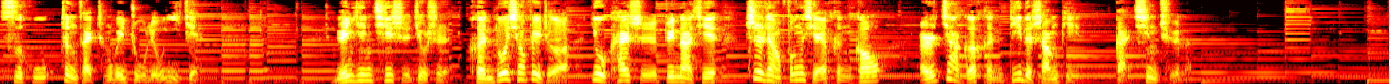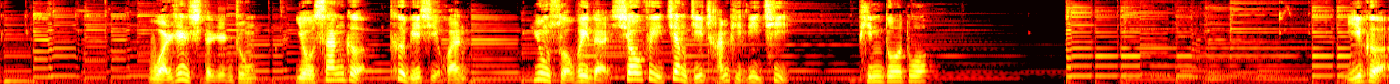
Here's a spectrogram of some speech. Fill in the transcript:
似乎正在成为主流意见。原因其实就是很多消费者又开始对那些质量风险很高而价格很低的商品感兴趣了。我认识的人中有三个特别喜欢用所谓的消费降级产品利器，拼多多。一个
